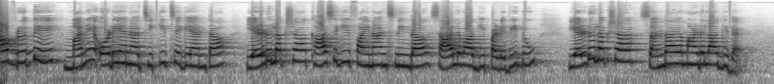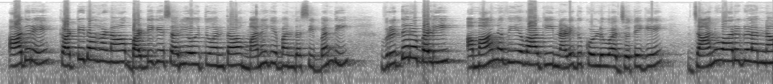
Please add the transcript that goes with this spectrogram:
ಆ ವೃದ್ಧೆ ಮನೆ ಒಡೆಯನ ಚಿಕಿತ್ಸೆಗೆ ಅಂತ ಎರಡು ಲಕ್ಷ ಖಾಸಗಿ ಫೈನಾನ್ಸ್ನಿಂದ ಸಾಲವಾಗಿ ಪಡೆದಿದ್ದು ಎರಡು ಲಕ್ಷ ಸಂದಾಯ ಮಾಡಲಾಗಿದೆ. ಆದರೆ ಕಟ್ಟಿದ ಹಣ ಬಡ್ಡಿಗೆ ಸರಿಯೋಯಿತು ಅಂತ ಮನೆಗೆ ಬಂದ ಸಿಬ್ಬಂದಿ ವೃದ್ಧರ ಬಳಿ ಅಮಾನವೀಯವಾಗಿ ನಡೆದುಕೊಳ್ಳುವ ಜೊತೆಗೆ ಜಾನುವಾರುಗಳನ್ನು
